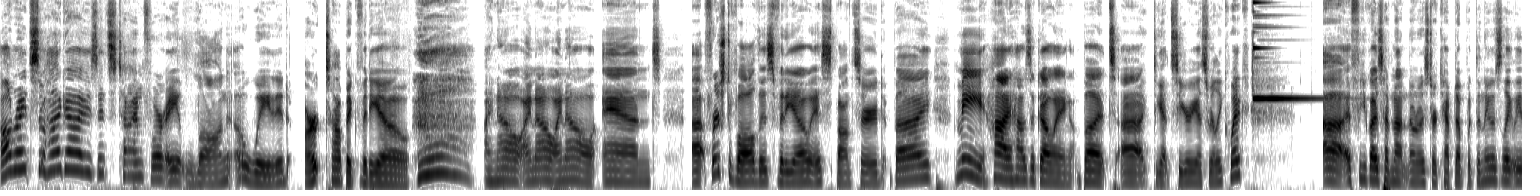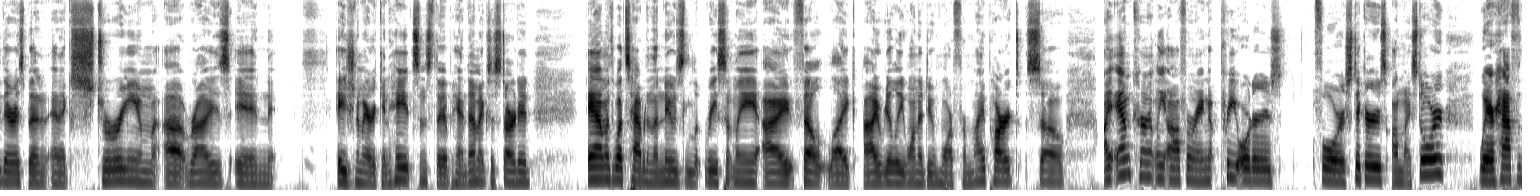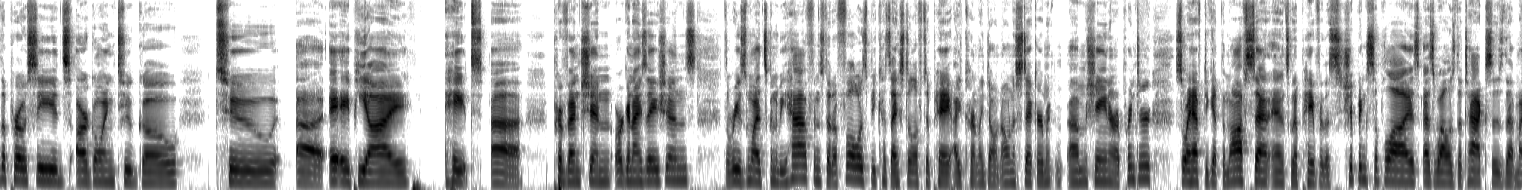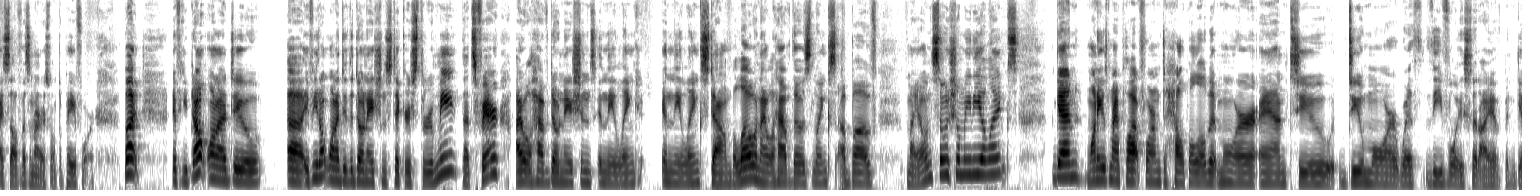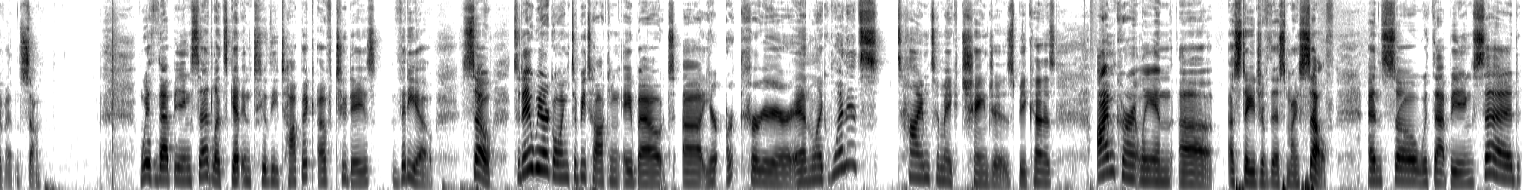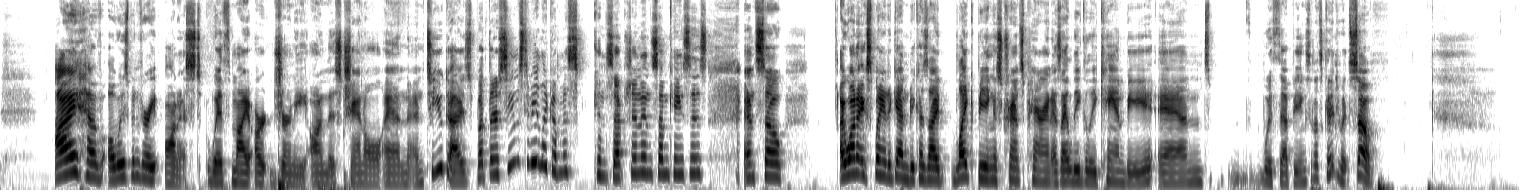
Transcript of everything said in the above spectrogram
All right, so hi guys, it's time for a long awaited art topic video. I know, I know, I know. And uh, first of all, this video is sponsored by me. Hi, how's it going? But uh, to get serious really quick, uh, if you guys have not noticed or kept up with the news lately, there has been an extreme uh, rise in Asian American hate since the pandemic has started. And with what's happened in the news recently, I felt like I really want to do more for my part. So I am currently offering pre orders for stickers on my store, where half of the proceeds are going to go to uh, AAPI hate uh, prevention organizations. The reason why it's going to be half instead of full is because I still have to pay. I currently don't own a sticker uh, machine or a printer, so I have to get them offset, and it's going to pay for the shipping supplies as well as the taxes that myself as an artist will have to pay for. But if you don't want to do uh, if you don't want to do the donation stickers through me, that's fair. I will have donations in the link in the links down below, and I will have those links above my own social media links. Again, want to use my platform to help a little bit more and to do more with the voice that I have been given. So, with that being said, let's get into the topic of today's video. So, today we are going to be talking about uh, your art career and like when it's time to make changes because I'm currently in uh, a stage of this myself. And so, with that being said, I have always been very honest with my art journey on this channel and and to you guys, but there seems to be like a misconception in some cases. And so I want to explain it again because I like being as transparent as I legally can be and with that being said, let's get into it. So,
